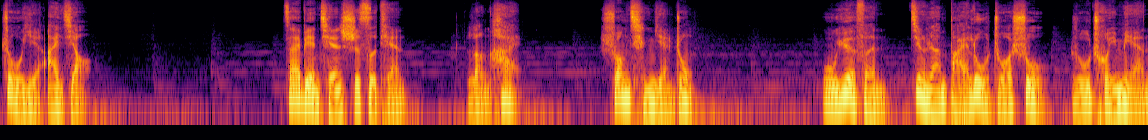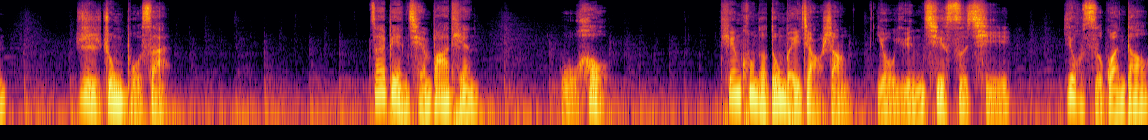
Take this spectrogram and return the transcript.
昼夜哀叫。灾变前十四天，冷害，霜情严重。五月份竟然白露着树如垂眠，日中不散。灾变前八天，午后，天空的东北角上有云气四起，又似关刀，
